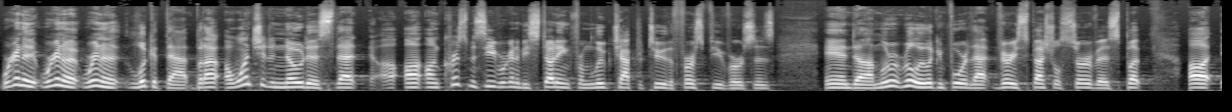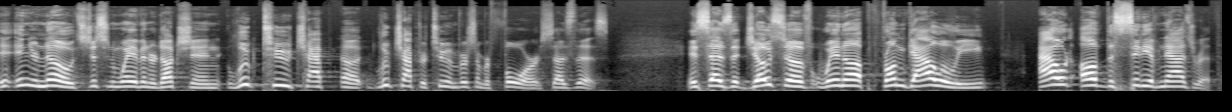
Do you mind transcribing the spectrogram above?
We're going to we're gonna, we're gonna look at that, but I, I want you to notice that uh, on Christmas Eve, we're going to be studying from Luke chapter 2, the first few verses. And I'm really looking forward to that very special service. But uh, in your notes, just in way of introduction, Luke, 2, chap, uh, Luke chapter 2 and verse number 4 says this. It says that Joseph went up from Galilee out of the city of Nazareth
